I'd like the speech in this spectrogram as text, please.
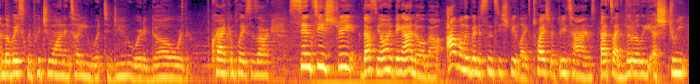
and they'll basically put you on and tell you what to do, where to go, where the cracking places are. Cincy Street, that's the only thing I know about. I've only been to Cincy Street like twice or three times. That's like literally a street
